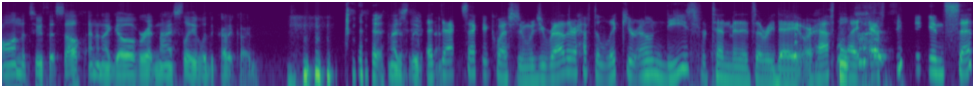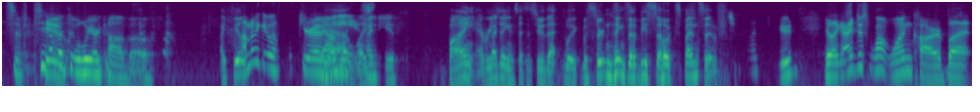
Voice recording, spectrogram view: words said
on the tooth itself, and then I go over it nicely with the credit card, and I just leave it And there. Jack, second question: Would you rather have to lick your own knees for ten minutes every day, or have to buy everything in sets of two? That's a weird combo. I feel I'm gonna go with lick your own Yeah, I'm knees. like, my knees. Buying everything in sets of two that with, with certain things that'd be so expensive. dude. You're like, I just want one car, but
